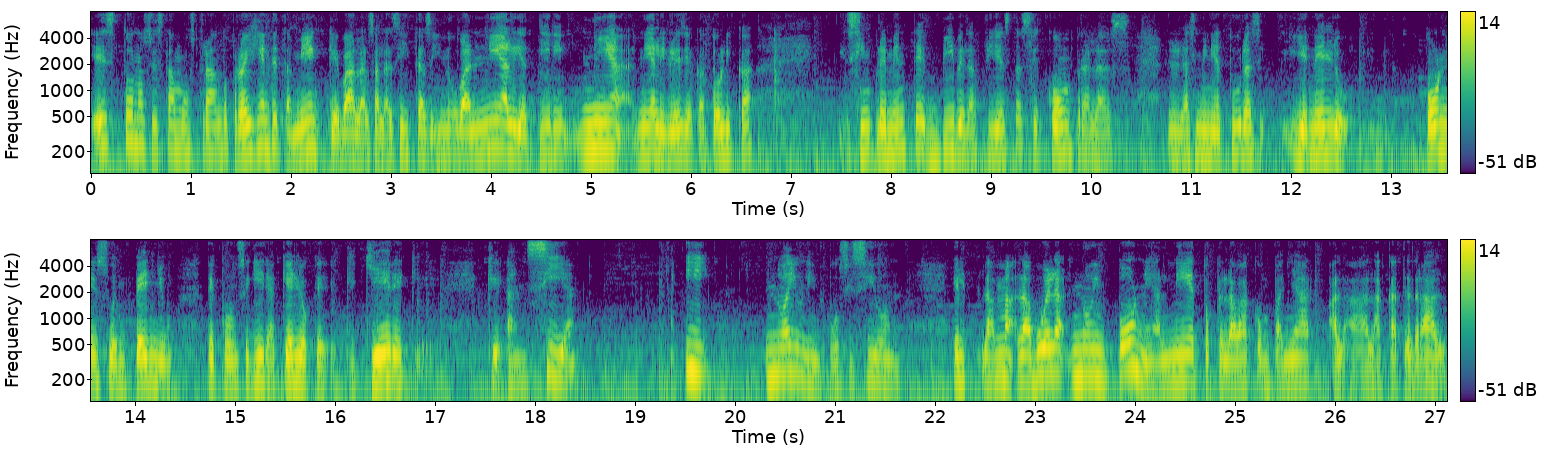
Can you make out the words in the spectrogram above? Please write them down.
esto nos está mostrando, pero hay gente también que va a las alacitas y no va ni al Yatiri ni a, ni a la iglesia católica, simplemente vive la fiesta, se compra las, las miniaturas y en ello pone su empeño de conseguir aquello que, quiere, que, ansía, y no hay una imposición. la, abuela no impone al nieto que la va a acompañar a la, catedral,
